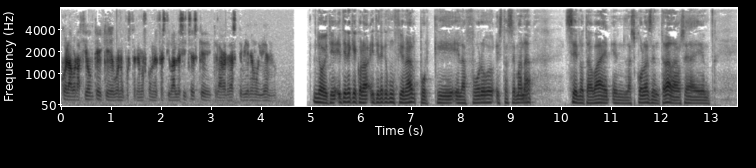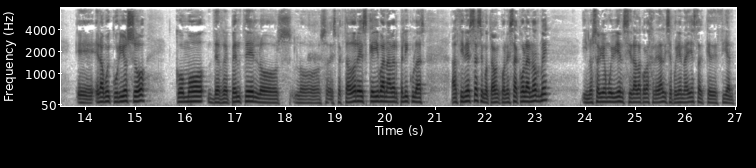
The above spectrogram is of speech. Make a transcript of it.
colaboración que, que, bueno, pues tenemos con el Festival de Sitges, que, que la verdad es que viene muy bien, ¿no? No, y tiene, y tiene, que, y tiene que funcionar porque el aforo esta semana se notaba en, en las colas de entrada. O sea, eh, eh, era muy curioso cómo de repente los, los, espectadores que iban a ver películas al Cinesa se encontraban con esa cola enorme y no sabían muy bien si era la cola general y se ponían ahí hasta que decían,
